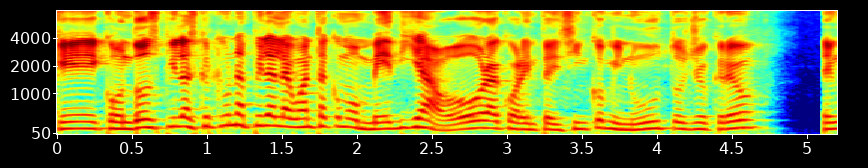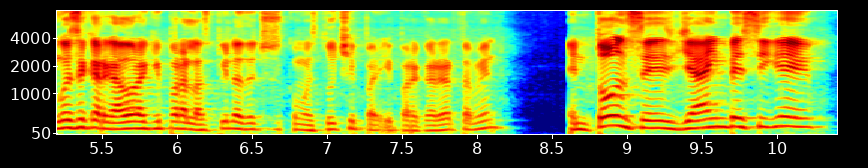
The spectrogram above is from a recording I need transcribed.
Que con dos pilas. Creo que una pila le aguanta como media hora, 45 minutos, yo creo. Tengo ese cargador aquí para las pilas, de hecho es como estuche y para, cargar también. Entonces ya investigué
